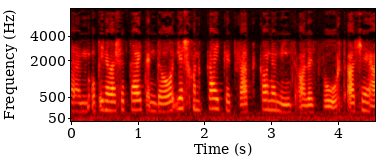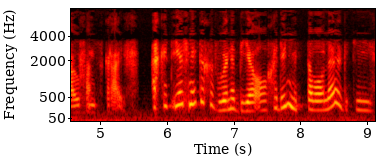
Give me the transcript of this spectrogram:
um, op universiteit en daar eers gaan kyk het wat kan 'n mens alles word as jy hou van skryf. Ek het eers net 'n gewone BA gedoen met tale, 'n bietjie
